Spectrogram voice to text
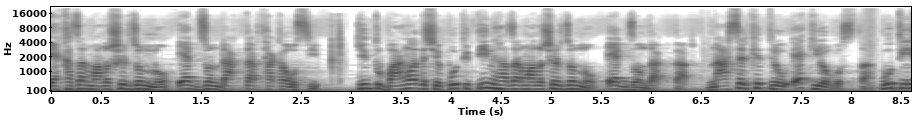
এক হাজার মানুষের জন্য একজন ডাক্তার থাকা উচিত। কিন্তু বাংলাদেশে প্রতি তিন হাজার মানুষের জন্য একজন ডাক্তার। নার্সের ক্ষেত্রেও একই অবস্থা। প্রতি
